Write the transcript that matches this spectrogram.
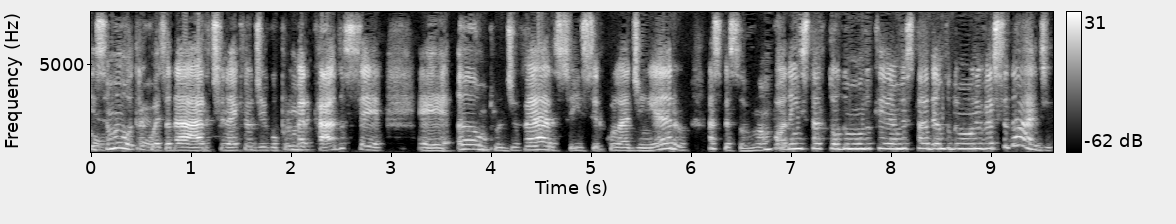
isso é uma outra coisa da arte, né? Que eu digo, para o mercado ser é, amplo, diverso e circular dinheiro, as pessoas não podem estar todo mundo querendo estar dentro de uma universidade.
